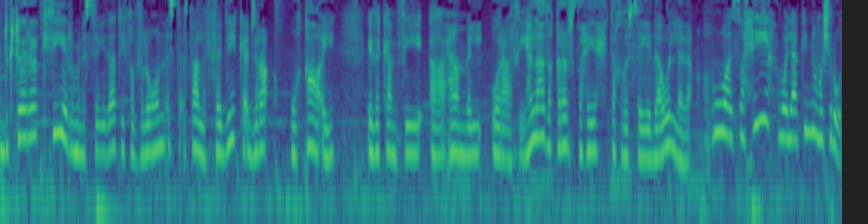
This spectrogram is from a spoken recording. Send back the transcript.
دكتورة كثير من السيدات يفضلون استئصال الثدي كإجراء وقائي إذا كان في آه، عامل وراثي هل هذا قرار صحيح تأخذ السيدة ولا لا هو صحيح ولكنه مشروط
